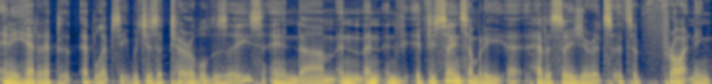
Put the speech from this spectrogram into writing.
and he had an epi- epilepsy, which is a terrible disease, and um, and, and and if you've seen somebody uh, have a seizure, it's it's a frightening,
